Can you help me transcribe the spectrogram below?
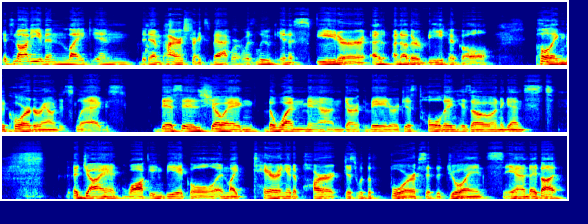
it's not even like in The Empire Strikes Back where it was Luke in a speeder, a, another vehicle, pulling the cord around its legs. This is showing the one man Darth Vader just holding his own against a giant walking vehicle and like tearing it apart just with the force at the joints. And I thought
